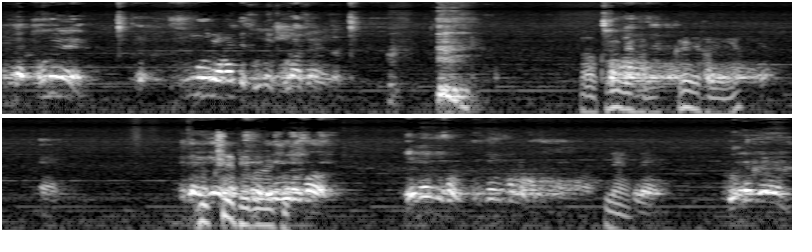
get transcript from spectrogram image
그러니까 돈을 승무를 할 때 돈을 몰아줘야 돼 어, 그런 게 가능, 그런 게 가능해요? 네. 그러니까 목표를 배분할 수 있어. 네 명이서 운행 사러 가잖아요 네. 네. 원래는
